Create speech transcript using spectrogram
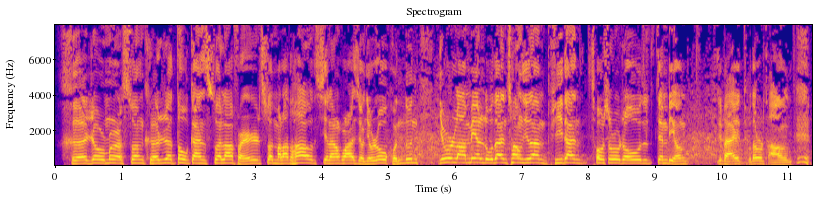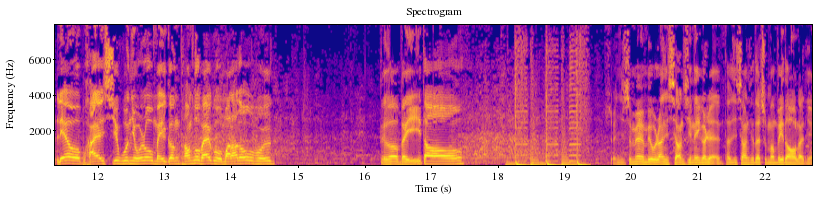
和肉末、酸壳、热豆干、酸辣粉、酸麻辣烫、西兰花、小牛肉、馄饨、牛肉拉面、卤蛋、炒鸡蛋、皮蛋、臭瘦肉粥、煎饼、鸡排、土豆汤、莲藕排、西湖牛肉、梅羹、糖醋排骨、麻辣豆腐的味道。你身边有没有让你想起那个人？他就想起他什么味道了？你？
